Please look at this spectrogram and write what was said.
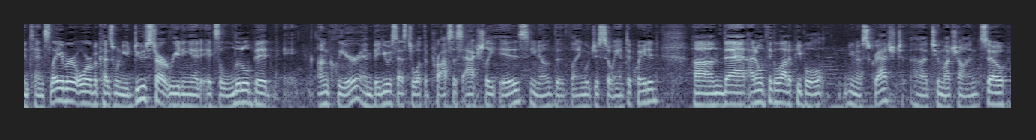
intense labor, or because when you do start reading it, it's a little bit unclear, ambiguous as to what the process actually is. You know, the language is so antiquated um, that I don't think a lot of people, you know, scratched uh, too much on. So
